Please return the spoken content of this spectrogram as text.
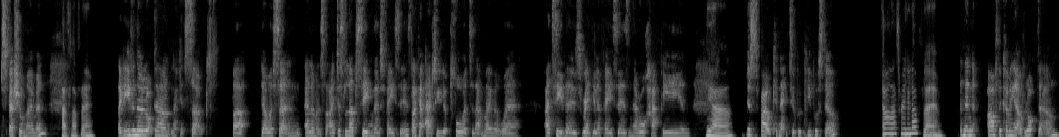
special moment. That's lovely. Like even though lockdown like it sucked but there were certain elements that i just loved seeing those faces. Like i actually looked forward to that moment where i'd see those regular faces and they're all happy and yeah. just felt connected with people still. Oh that's really lovely. And then after coming out of lockdown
